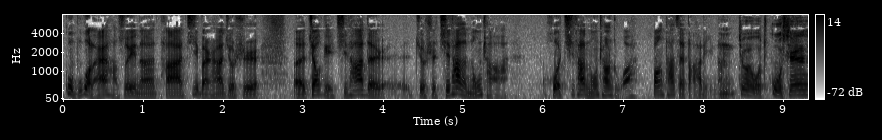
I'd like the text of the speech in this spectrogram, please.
顾不过来哈，所以呢，他基本上就是呃交给其他的，就是其他的农场啊或其他农场主啊帮他在打理呢。嗯，就我雇些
